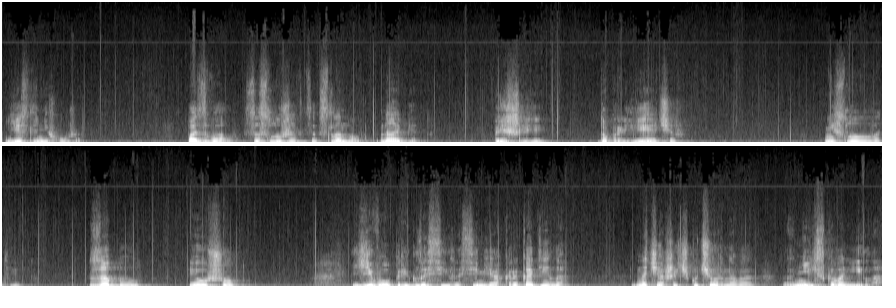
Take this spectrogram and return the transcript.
если не хуже. Позвал сослуживцев слонов на обед. Пришли, добрый вечер. Ни слова в ответ. Забыл и ушел. Его пригласила семья крокодила на чашечку черного нильского ила.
